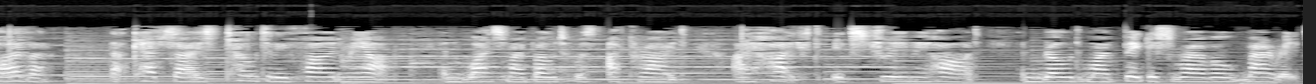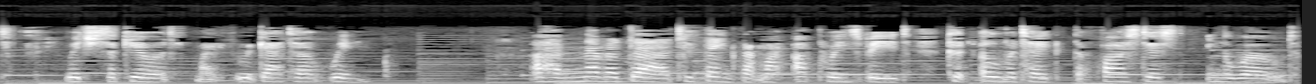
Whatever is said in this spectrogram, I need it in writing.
However, that capsize totally fired me up, and once my boat was upright, I hiked extremely hard and rode my biggest rival Marit, which secured my regatta win. I had never dared to think that my upwind speed could overtake the fastest in the world.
